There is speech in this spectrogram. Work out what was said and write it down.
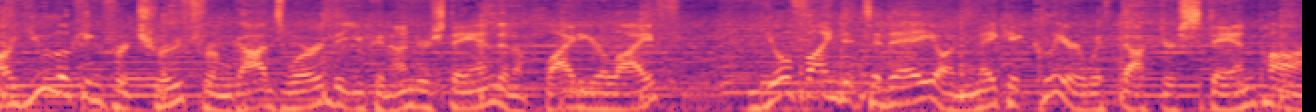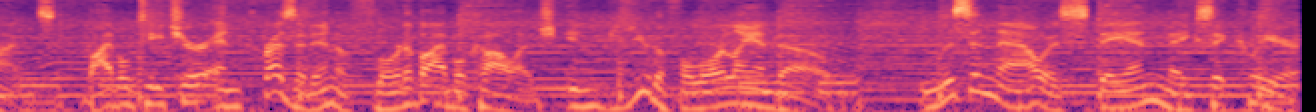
Are you looking for truth from God's Word that you can understand and apply to your life? You'll find it today on Make It Clear with Dr. Stan Ponz, Bible teacher and president of Florida Bible College in beautiful Orlando. Listen now as Stan makes it clear.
